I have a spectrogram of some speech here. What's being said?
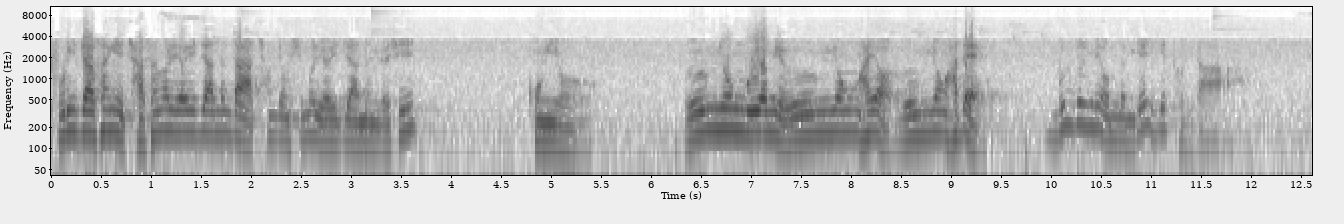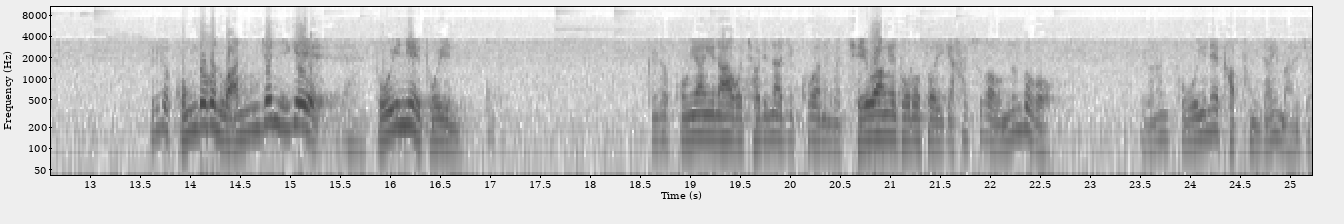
불의자성이 자성을 여의지 않는다. 청정심을 여의지 않는 것이 공이요. 응용무염이 응용하여 응용하되 물들미 없는 게 이게 덕이다. 그러니까 공덕은 완전 이게 도인이에요, 도인. 그러니까 공양이나 하고 절이나 짓고 하는 거 제왕의 도로서 이게 할 수가 없는 거고, 이거는 도인의 가풍이다, 이 말이죠.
